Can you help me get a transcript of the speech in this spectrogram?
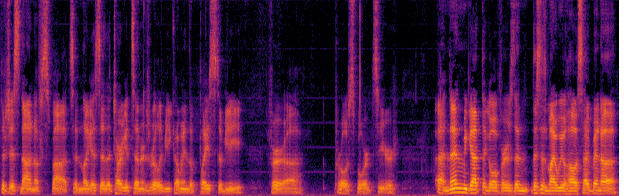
There's just not enough spots. And like I said, the Target Center is really becoming the place to be for uh, pro sports here. And then we got the Gophers, and this is my wheelhouse. I've been a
